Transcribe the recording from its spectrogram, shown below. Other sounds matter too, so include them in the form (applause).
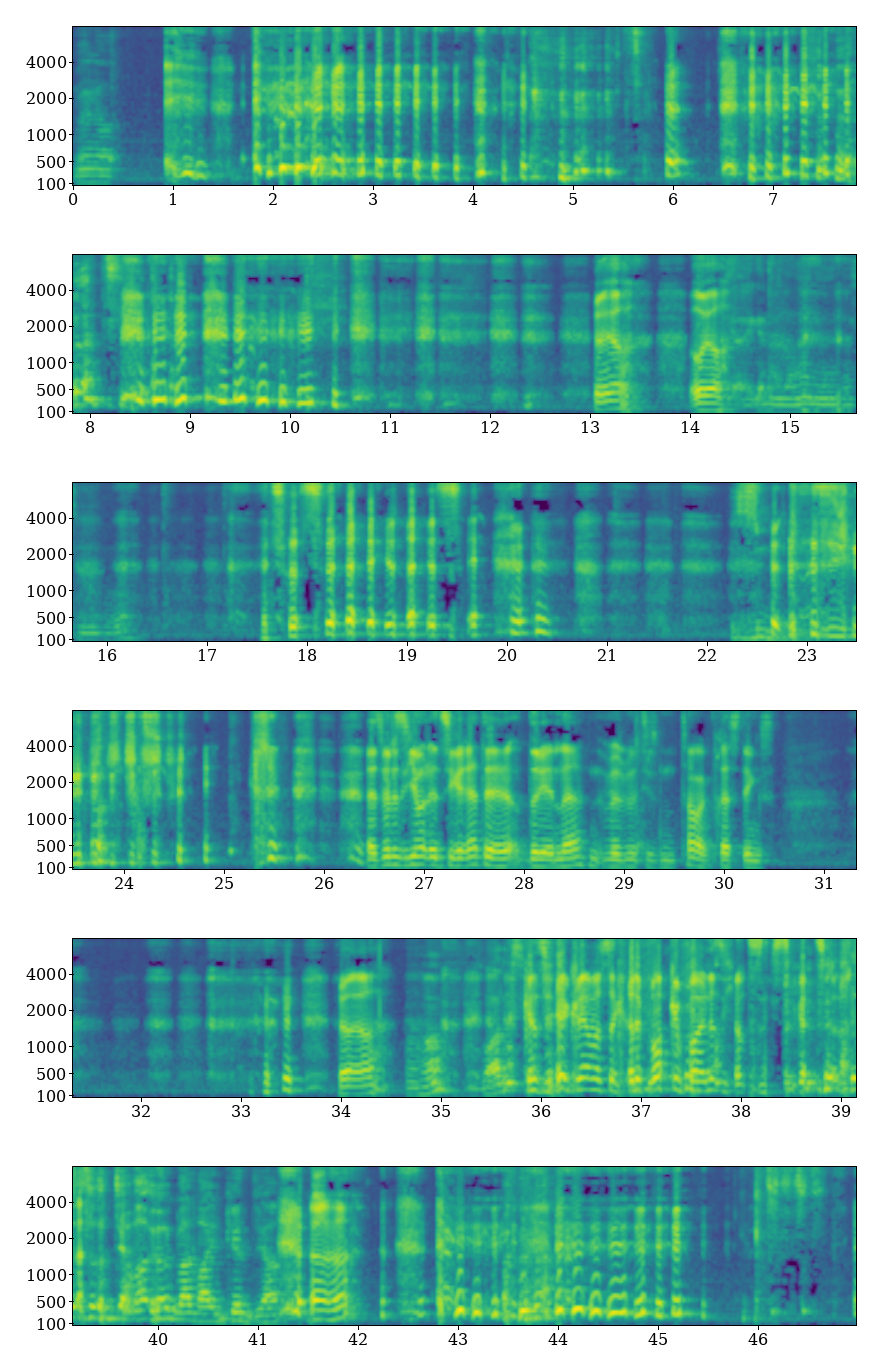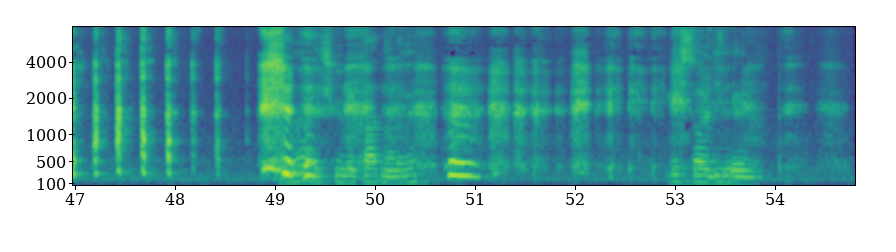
Männer. (laughs) Ja, ja. Oh ja. Ja, geh alleine, lass mich in Ruhe. (laughs) Ist Als würde sich jemand eine Zigarette drehen, ne? Mit, mit diesem Tabakpress-Dings. ja, ja. Aha, war das? Kannst du mir erklären, was da gerade vorgefallen ist? Ich hab das nicht so ganz verstanden. Also, (laughs) der war irgendwann mal ein Kind, ja. Aha. (laughs) ja ich spiele Karten, oder? Ich soll die wählen.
